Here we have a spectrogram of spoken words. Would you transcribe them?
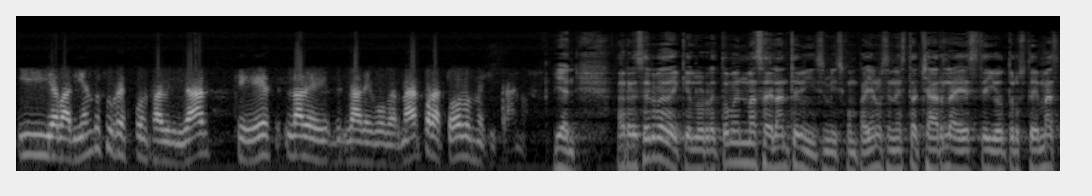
y evadiendo su responsabilidad que es la de la de gobernar para todos los mexicanos. Bien, a reserva de que lo retomen más adelante mis, mis compañeros en esta charla, este y otros temas,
